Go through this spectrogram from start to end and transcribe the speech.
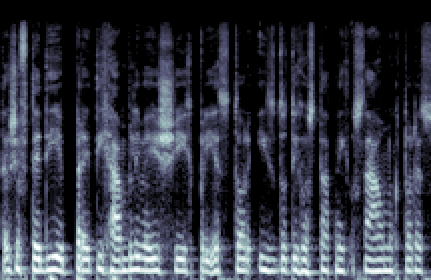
takže vtedy je pre tých hamblivejších priestor ísť do tých ostatných saun, ktoré sú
